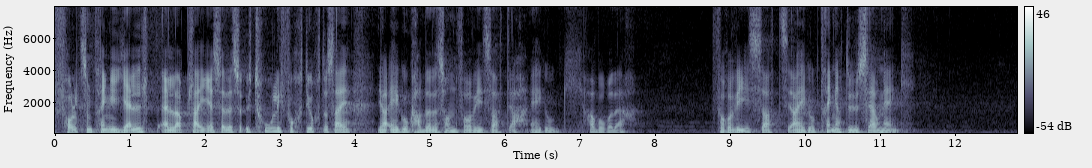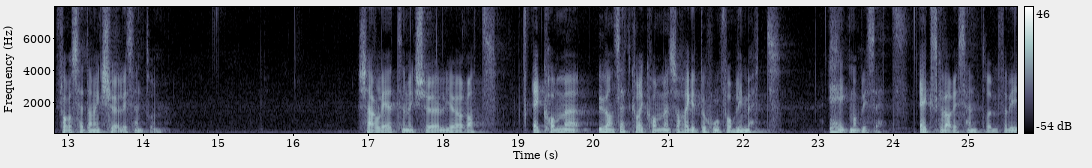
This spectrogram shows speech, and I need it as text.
folk som trenger hjelp eller pleie, så er det så utrolig fort gjort å si ja, jeg òg hadde det sånn, for å vise at ja, jeg òg har vært der. For å vise at ja, jeg òg trenger at du ser meg for å sette meg sjøl i sentrum. Kjærlighet til meg sjøl gjør at jeg kommer, uansett hvor jeg kommer, så har jeg et behov for å bli møtt. Jeg må bli sett. Jeg skal være i sentrum fordi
